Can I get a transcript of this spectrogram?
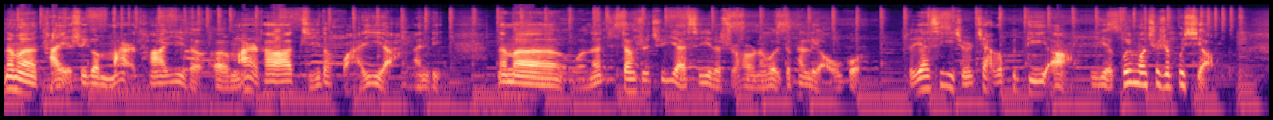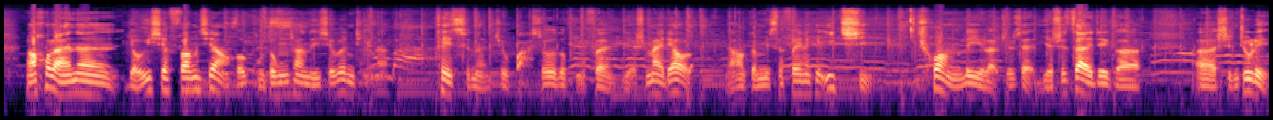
那么他也是一个马耳他裔的呃马耳他籍的华裔啊，安迪。那么我呢当时去 ESE 的时候呢，我也跟他聊过，这 ESE 其实价格不低啊，也规模确实不小。然后后来呢，有一些方向和股东上的一些问题呢，Case 呢就把所有的股份也是卖掉了，然后跟 Mr. f e n i k 一起创立了，就在也是在这个呃沈助理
